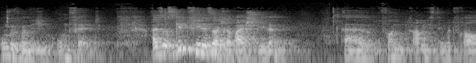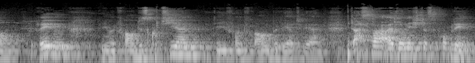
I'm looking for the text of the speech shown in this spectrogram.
ungewöhnlichem Umfeld. Also es gibt viele solcher Beispiele von Rabbis, die mit Frauen reden, die mit Frauen diskutieren, die von Frauen belehrt werden. Das war also nicht das Problem.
